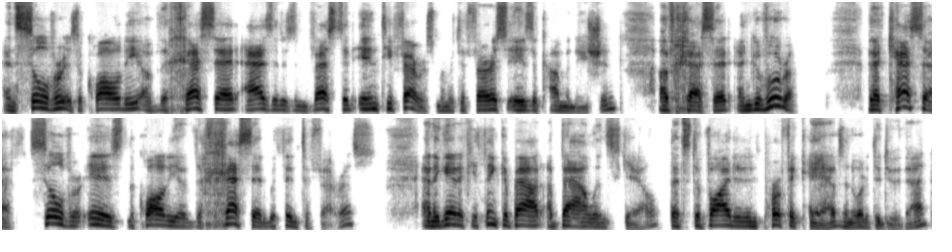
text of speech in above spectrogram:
and silver is a quality of the chesed as it is invested in tiferes. Remember, tiferes is a combination of chesed and gevura. That kesef, silver, is the quality of the chesed within tiferes. And again, if you think about a balance scale that's divided in perfect halves in order to do that,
